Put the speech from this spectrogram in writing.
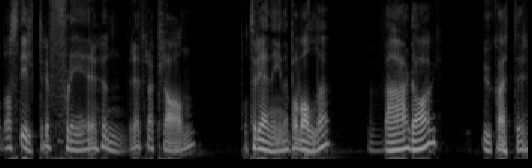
Og da stilte det flere hundre fra klanen på treningene på Valle hver dag uka etter.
